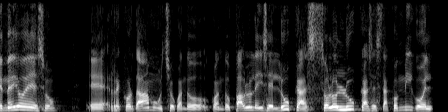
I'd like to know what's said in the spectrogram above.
En medio de eso, eh, recordaba mucho cuando, cuando Pablo le dice, Lucas, solo Lucas está conmigo, él,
